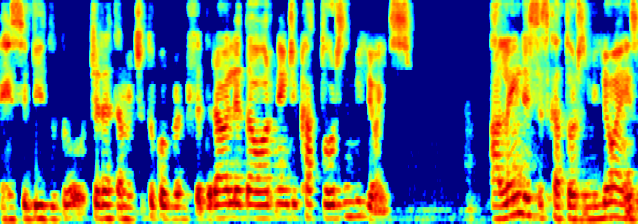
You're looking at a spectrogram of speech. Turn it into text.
é recebido do, diretamente do governo federal, ele é da ordem de 14 milhões. Além desses 14 milhões,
